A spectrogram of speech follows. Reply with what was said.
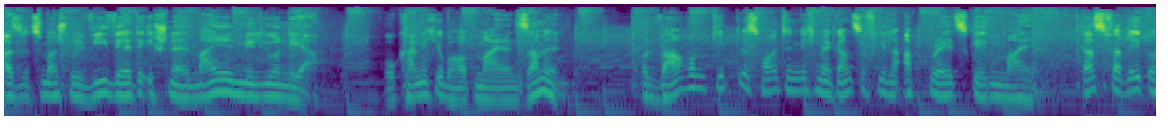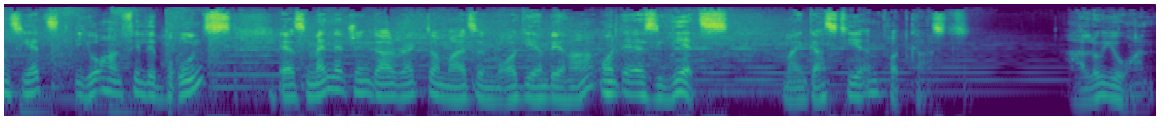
Also zum Beispiel, wie werde ich schnell Meilenmillionär? Wo kann ich überhaupt Meilen sammeln? Und warum gibt es heute nicht mehr ganz so viele Upgrades gegen Meilen? Das verrät uns jetzt Johann Philipp Bruns. Er ist Managing Director Miles More GmbH und er ist jetzt mein Gast hier im Podcast. Hallo Johann.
